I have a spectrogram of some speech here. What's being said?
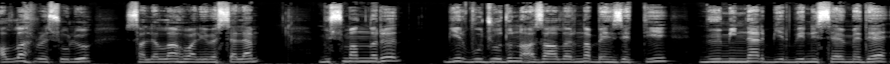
Allah Resulü sallallahu aleyhi ve sellem Müslümanların bir vücudun azalarına benzettiği müminler birbirini sevmede,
